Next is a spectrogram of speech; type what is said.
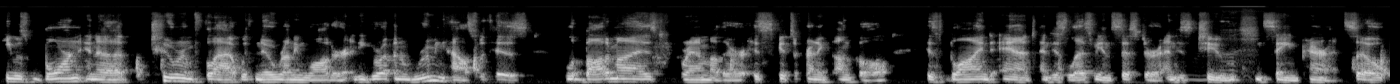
He was born in a two room flat with no running water, and he grew up in a rooming house with his lobotomized grandmother, his schizophrenic uncle, his blind aunt, and his lesbian sister, and his two insane parents. So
